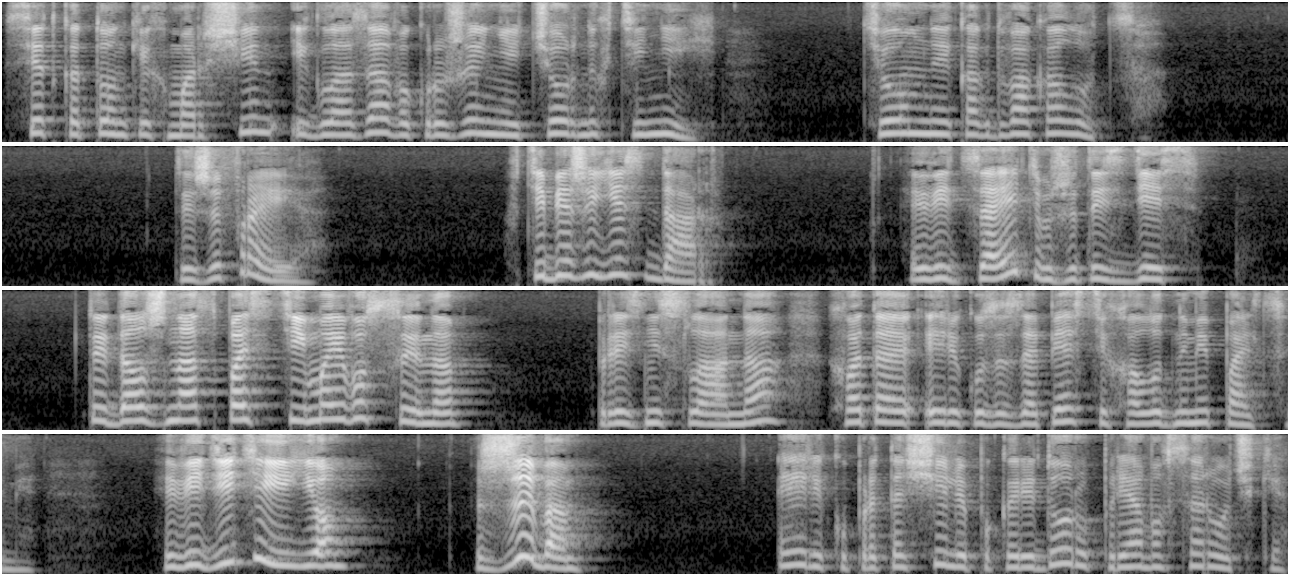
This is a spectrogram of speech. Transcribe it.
сетка тонких морщин и глаза в окружении черных теней, темные, как два колодца. «Ты же Фрея! В тебе же есть дар! Ведь за этим же ты здесь! Ты должна спасти моего сына!» произнесла она, хватая Эрику за запястье холодными пальцами. «Ведите ее!» Живо!» Эрику протащили по коридору прямо в сорочке,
